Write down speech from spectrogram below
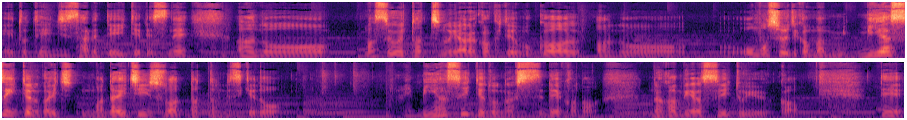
えーと展示されていてですね、あのまあ、すごいタッチの柔らかくて、僕は、あの面白いというか、まあ、見やすいっていうのが一、まあ、第一印象だったんですけど、見やすいってどんな失礼かな？眺めやすいというか。で、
